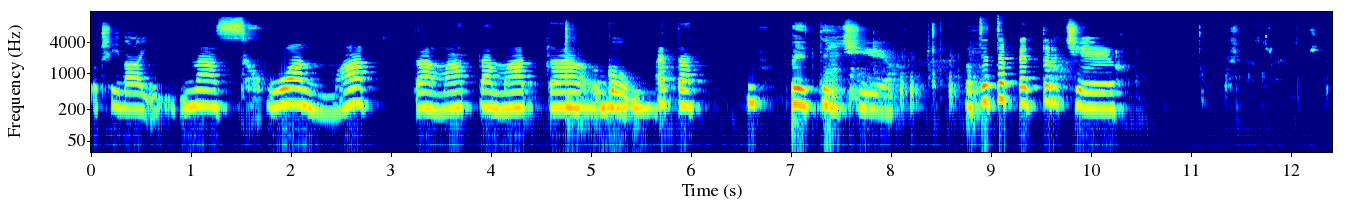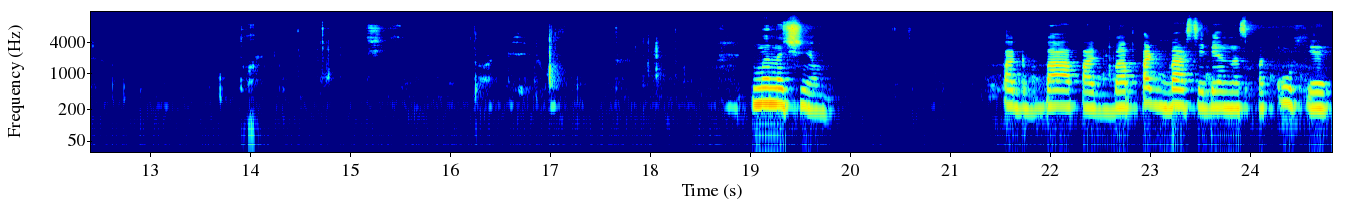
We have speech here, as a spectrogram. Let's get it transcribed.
починаємо. У нас Хуан Мата, Мата, Мата, Гол. Это Петр Чех. Вот это Петр Мы начнем. Погба, погба, погба себе на спокухе.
